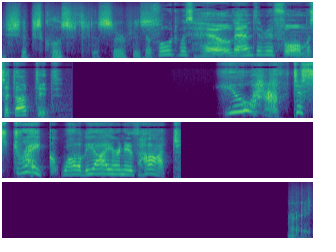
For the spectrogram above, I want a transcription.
The ship's closer to the surface. The vote was held and the reform was adopted. You have to strike while the iron is hot. Right.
